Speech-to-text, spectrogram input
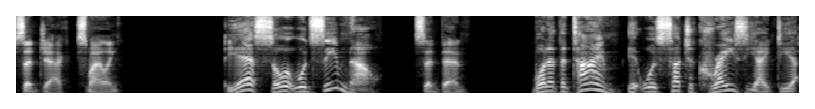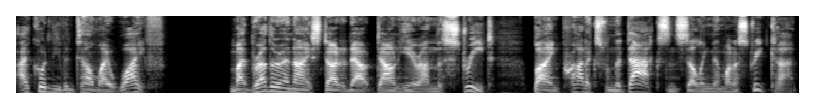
said Jack, smiling. Yes, so it would seem now, said Ben. But at the time, it was such a crazy idea I couldn't even tell my wife. My brother and I started out down here on the street buying products from the docks and selling them on a street cart.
